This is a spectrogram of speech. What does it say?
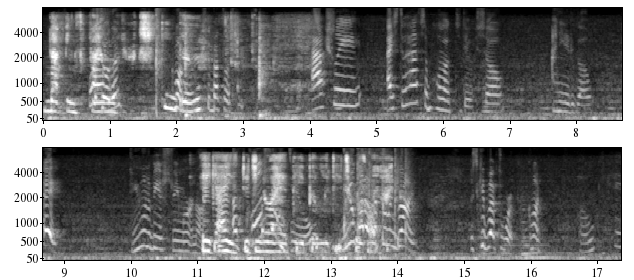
nothing's fine Shoulder. with your cheating Come on, though. let's get back to our seat. Actually, I still have some homework to do, so I need to go. Hey, do you want to be a streamer or not? Hey guys, Of did you know I course had the ability to You gotta record? hustle and grind. Let's get back to work. Come on. Okay.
